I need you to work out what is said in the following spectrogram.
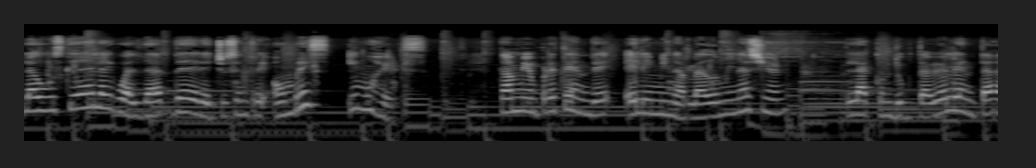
la búsqueda de la igualdad de derechos entre hombres y mujeres. También pretende eliminar la dominación, la conducta violenta,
